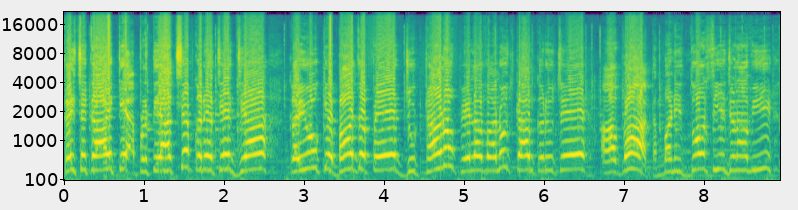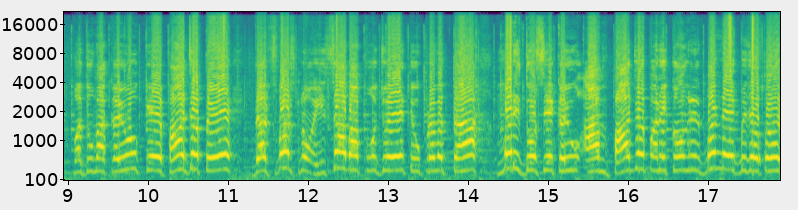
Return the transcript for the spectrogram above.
કહી શકાય કે પ્રતિ આક્ષેપ કર્યા છે, જ્યાં કહ્યું કે ભાજપે જુઠ્ઠાણું ફેલાવવાનું જ કામ કર્યું છે. આ વાત મનીષ દોશીએ જણાવી. વધુમાં કહ્યું કે ભાજપે દસ વર્ષનો હિસાબ આપવો જોઈએ તેવું પ્રવક્તા મનીષ દોશીએ કહ્યું, આમ ભાજપ અને કોંગ્રેસ બંને એકબીજા પર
